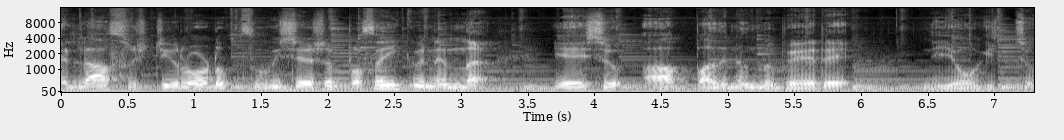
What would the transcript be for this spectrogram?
എല്ലാ സൃഷ്ടികളോടും സുവിശേഷം പ്രസംഗിക്കുമെന്ന് യേശു ആ പതിനൊന്ന് പേരെ നിയോഗിച്ചു.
